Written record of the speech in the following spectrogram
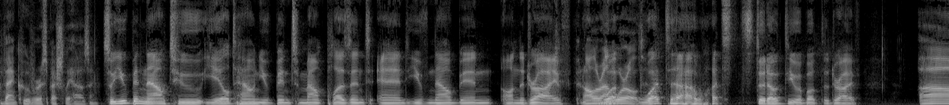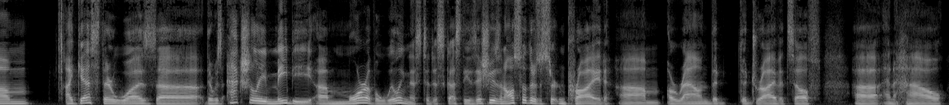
Vancouver, especially housing. So you've been now to Yaletown, you've been to Mount Pleasant, and you've now been on the drive. Been all around the What- world. What uh, what stood out to you about the drive? Um, I guess there was uh, there was actually maybe uh, more of a willingness to discuss these issues, and also there's a certain pride um, around the the drive itself uh, and how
